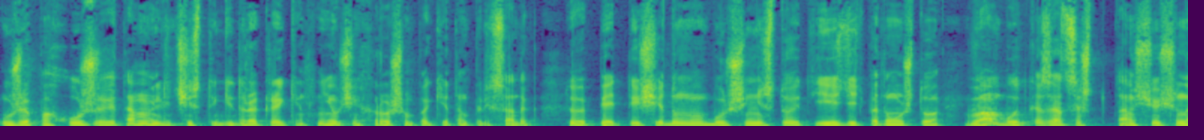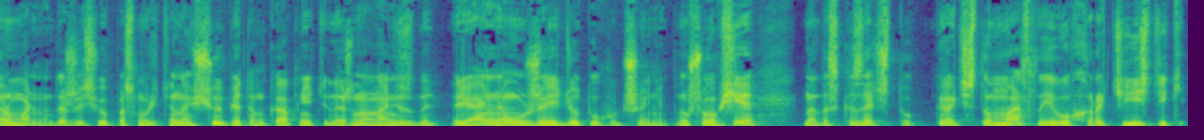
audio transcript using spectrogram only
уже похуже, там, или чистый гидрокрекинг, не очень хорошим пакетом присадок, то 5 тысяч, я думаю, больше не стоит ездить, потому что вам будет казаться, что там все еще нормально. Даже если вы посмотрите на щупе, там капнете, даже на анализ реально уже идет ухудшение. Потому что вообще надо сказать, что качество масла, его характеристики,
